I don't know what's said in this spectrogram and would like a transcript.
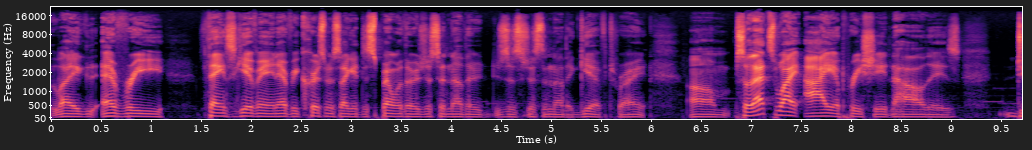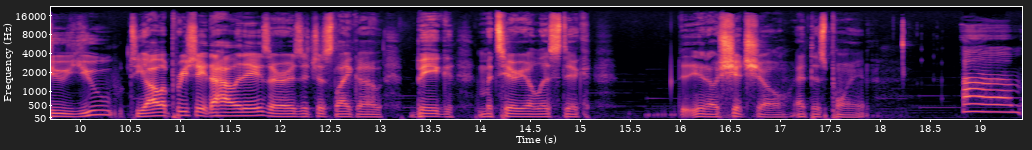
like every Thanksgiving, every Christmas I get to spend with her is just another is just just another gift, right? Um, so that's why I appreciate the holidays. Do you do y'all appreciate the holidays, or is it just like a big materialistic, you know, shit show at this point? Um,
